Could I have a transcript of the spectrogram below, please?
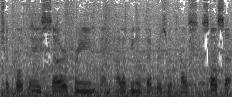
chipotle, sour cream, and jalapeno peppers with house salsa,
